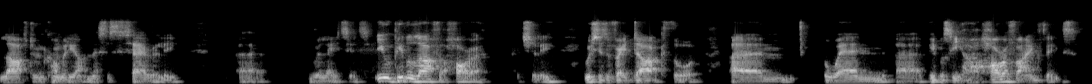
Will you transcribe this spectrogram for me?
laughter and comedy aren't necessarily uh, related you people laugh at horror actually which is a very dark thought um, when uh, people see horrifying things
